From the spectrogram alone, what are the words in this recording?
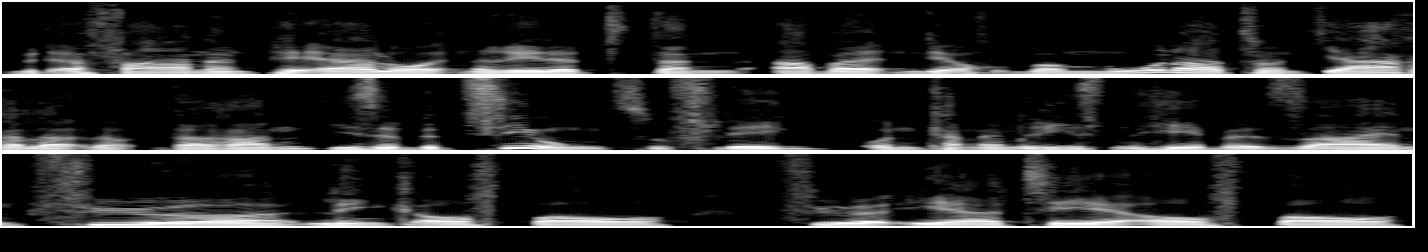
mit erfahrenen PR-Leuten redet, dann arbeiten die auch über Monate und Jahre daran, diese Beziehungen zu pflegen und kann ein Riesenhebel sein für Linkaufbau, für ERT-Aufbau.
